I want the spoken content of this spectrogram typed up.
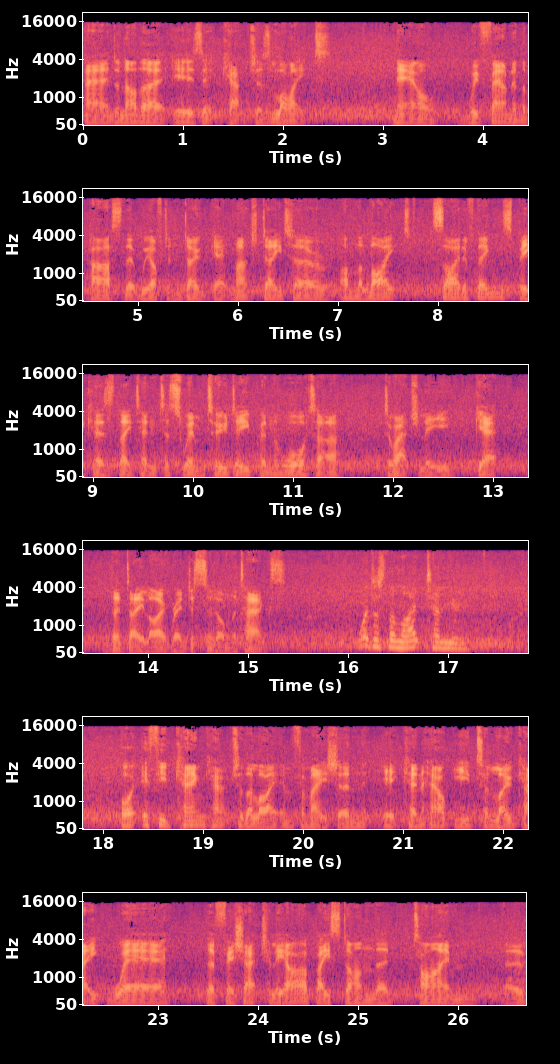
and another is it captures light. Now, we've found in the past that we often don't get much data on the light side of things because they tend to swim too deep in the water to actually get the daylight registered on the tags. What does the light tell you? Or if you can capture the light information, it can help you to locate where the fish actually are based on the time of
